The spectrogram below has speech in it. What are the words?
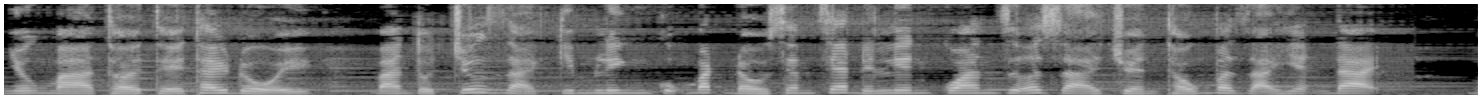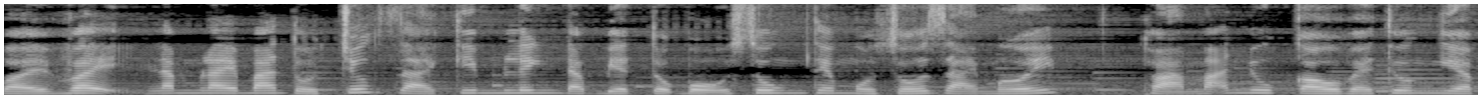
Nhưng mà thời thế thay đổi, ban tổ chức giải Kim Linh cũng bắt đầu xem xét đến liên quan giữa giải truyền thống và giải hiện đại. Bởi vậy, năm nay ban tổ chức giải Kim Linh đặc biệt tổ bổ sung thêm một số giải mới thỏa mãn nhu cầu về thương nghiệp,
